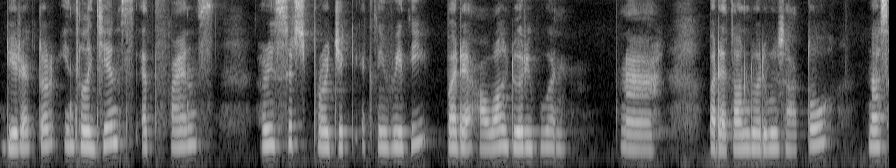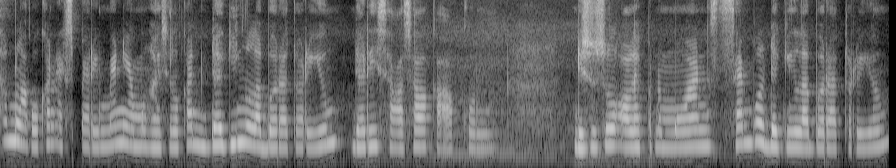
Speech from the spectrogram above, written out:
Direktur Intelligence Advanced Research Project Activity pada awal 2000-an. Nah, pada tahun 2001, NASA melakukan eksperimen yang menghasilkan daging laboratorium dari sel-sel kalkun. Disusul oleh penemuan sampel daging laboratorium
